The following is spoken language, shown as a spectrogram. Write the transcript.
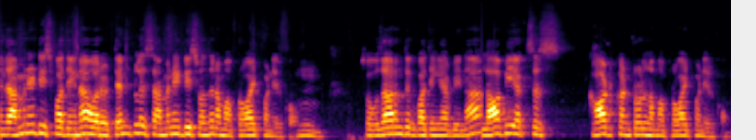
இந்த அம்யூனிட்டிஸ் பார்த்தீங்கன்னா ஒரு டென் ப்ளஸ் அம்யூனிட்டிஸ் வந்து நம்ம ப்ரொவைட் பண்ணியிருக்கோம் ஸோ உதாரணத்துக்கு பார்த்தீங்க அப்படின்னா லாபி அக்சஸ் கார்டு கண்ட்ரோல் நம்ம ப்ரொவைட் பண்ணியிருக்கோம்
